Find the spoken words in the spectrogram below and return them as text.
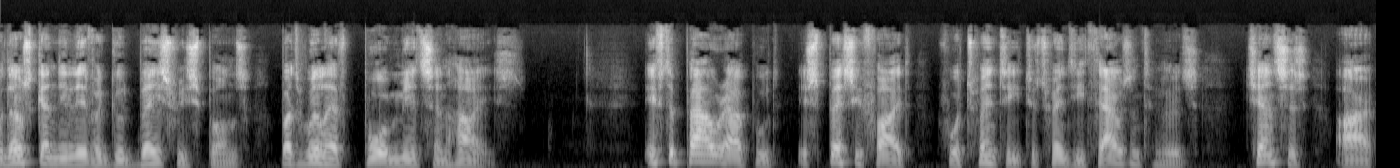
for those can deliver good bass response but will have poor mids and highs. If the power output is specified for 20 to 20,000 Hz, chances are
